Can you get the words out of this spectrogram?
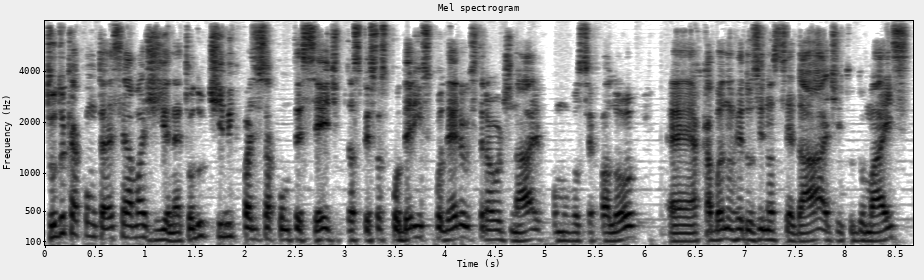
tudo que acontece é a magia, né? Todo time que faz isso acontecer, de, das pessoas poderem escolher o extraordinário, como você falou, é, acabando reduzindo a ansiedade e tudo mais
